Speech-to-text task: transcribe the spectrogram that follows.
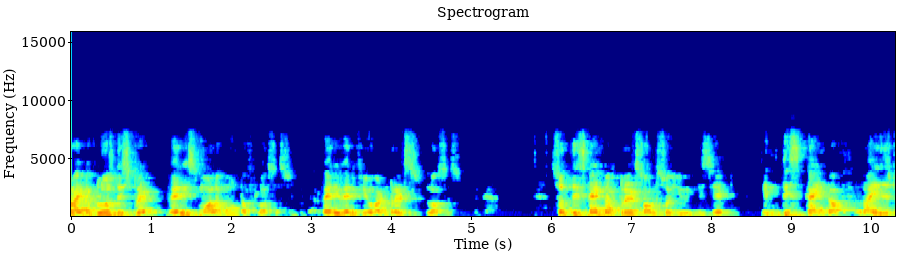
try to close this trade very small amount of losses will be there very very few hundreds losses will be there. so this kind of trades also you initiate in this kind of raised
